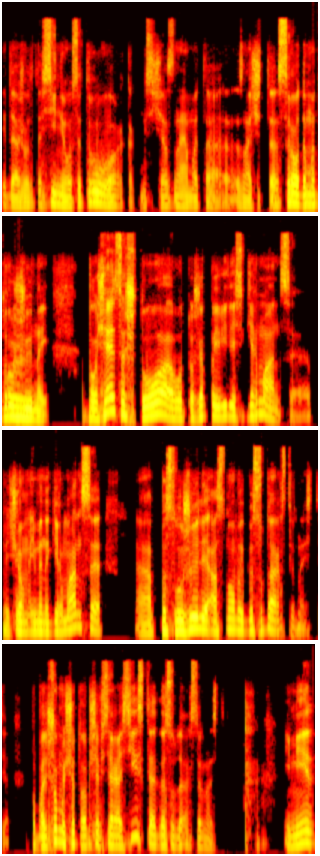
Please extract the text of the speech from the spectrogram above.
и даже вот это Синиус и Трувор, как мы сейчас знаем, это значит с родом и дружиной. Получается, что вот уже появились германцы, причем именно германцы а, послужили основой государственности. По большому счету вообще вся российская государственность имеет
